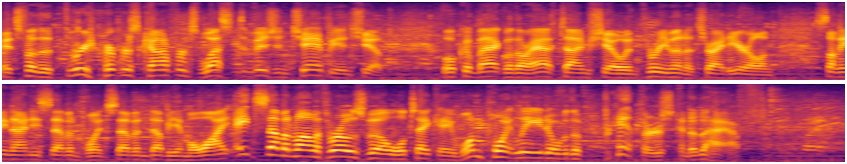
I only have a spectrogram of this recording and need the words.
It's for the Three Rivers Conference West Division Championship. We'll come back with our halftime show in three minutes right here on Sunny 97.7 WMOI. 8-7 Monmouth Roseville will take a one-point lead over the Panthers into the half.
